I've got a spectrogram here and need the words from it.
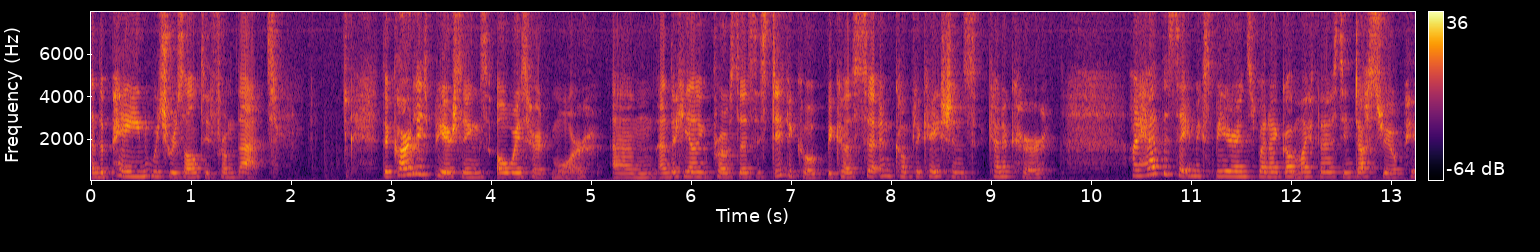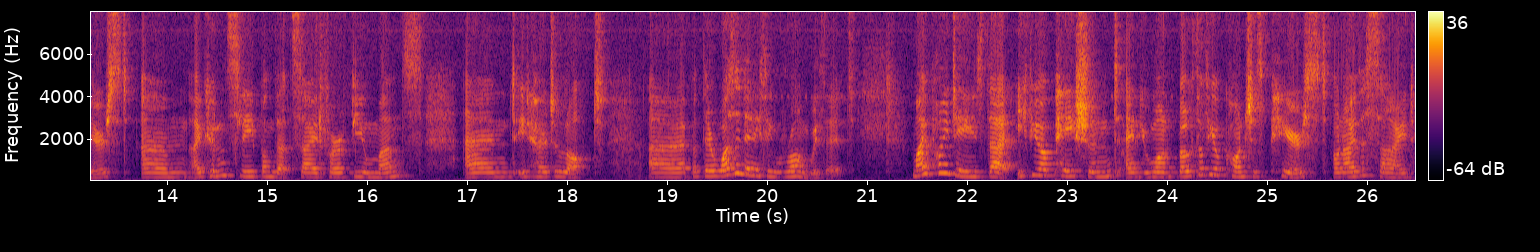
and the pain which resulted from that. The cartilage piercings always hurt more um, and the healing process is difficult because certain complications can occur. I had the same experience when I got my first industrial pierced. Um, I couldn't sleep on that side for a few months and it hurt a lot. Uh, but there wasn't anything wrong with it. My point is that if you're patient and you want both of your conches pierced on either side,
